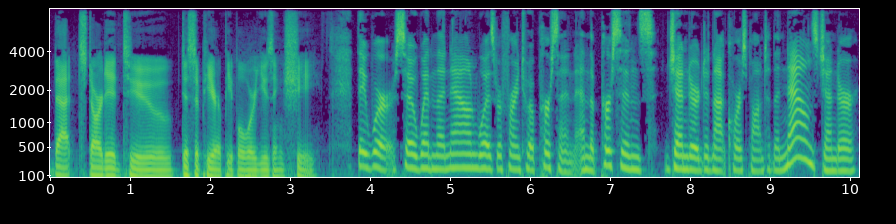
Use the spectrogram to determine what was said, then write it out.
that started to disappear. People were using she. They were. So when the noun was referring to a person and the person's gender did not correspond to the noun's gender,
